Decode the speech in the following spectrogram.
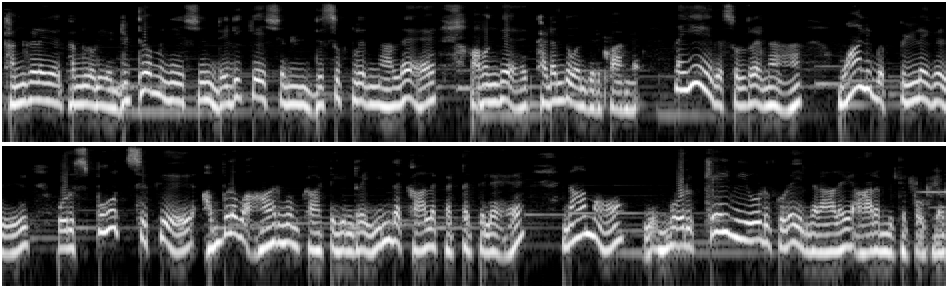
தங்களை தங்களுடைய டிட்டர்மினேஷன் டெடிகேஷன் டிசிப்ளினால் அவங்க கடந்து வந்திருப்பாங்க. நான் ஏன் இதை சொல்கிறேன்னா வாலிப பிள்ளைகள் ஒரு ஸ்போர்ட்ஸுக்கு அவ்வளவு ஆர்வம் காட்டுகின்ற இந்த காலகட்டத்தில் நாம் ஒரு கேள்வியோடு கூட இந்த நாளை ஆரம்பிக்க போகிறோம்.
